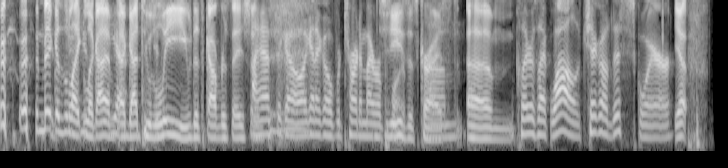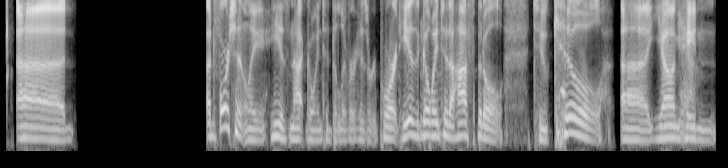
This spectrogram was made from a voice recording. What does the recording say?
and Mick is like, look, I, have, Yeah. I got to leave this conversation. I have to go. I gotta go return to my report. Jesus Christ. Um, Um, Claire's like, wow, check out this square. Yep. Uh, unfortunately, he is not going to deliver his report. He is going to the hospital to kill uh, young Yeah. Hayden.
